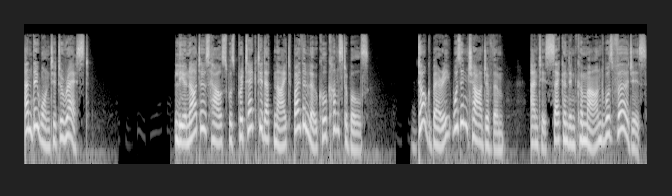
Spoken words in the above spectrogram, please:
and they wanted to rest. Leonato's house was protected at night by the local constables. Dogberry was in charge of them, and his second in command was Verges.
